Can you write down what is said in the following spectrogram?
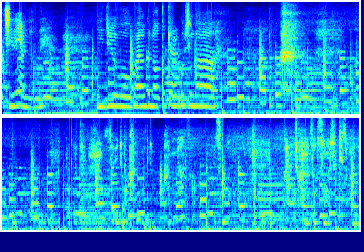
내가 진행이 안 되네. 이지우, 과연 그는 어떻게 할 것인가? 그래서 이쪽 가면서 숨어. 가면서 숨어 시키지 마.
